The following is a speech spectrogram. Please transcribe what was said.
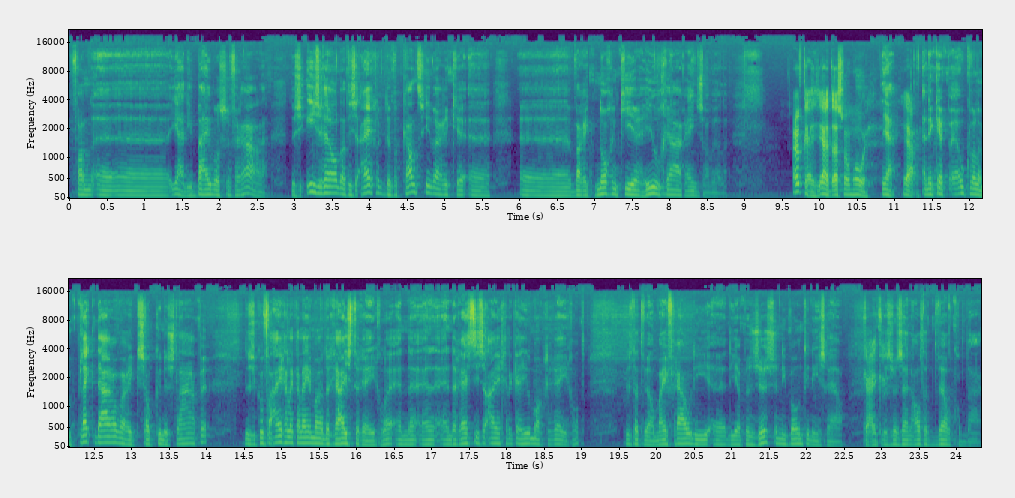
van eh, ja, die Bijbelse verhalen. Dus Israël, dat is eigenlijk de vakantie waar ik, eh, eh, waar ik nog een keer heel graag heen zou willen. Oké, ja, dat is wel mooi. Ja. Ja. en ik heb ook wel een plek daar waar ik zou kunnen slapen. Dus ik hoef eigenlijk alleen maar de reis te regelen. En, eh, en, en de rest is eigenlijk helemaal geregeld. Dus dat wel. Mijn vrouw die, eh, die heeft een zus en die woont in Israël. Kijk, Dus we zijn altijd welkom daar.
